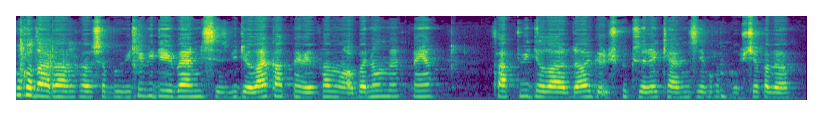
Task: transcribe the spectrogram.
Bu kadar arkadaşlar bu video. Videoyu beğendiyseniz video like atmayı ve kanalıma abone olmayı unutmayın. Farklı videolarda görüşmek üzere. Kendinize iyi bakın. Hoşçakalın.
